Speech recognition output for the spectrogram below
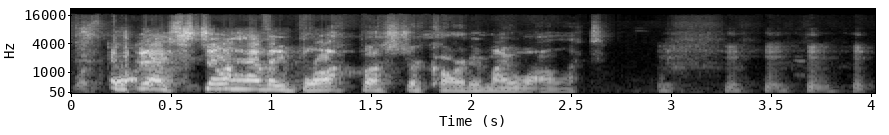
What's And I still have a blockbuster card in my wallet.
